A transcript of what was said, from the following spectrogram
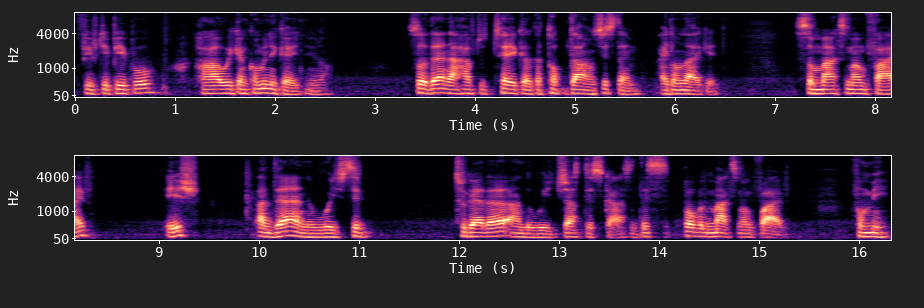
50 people, how we can communicate, you know. So then I have to take like a top-down system. I don't like it. So maximum five ish. And then we sit together and we just discuss. This is probably maximum five for me,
